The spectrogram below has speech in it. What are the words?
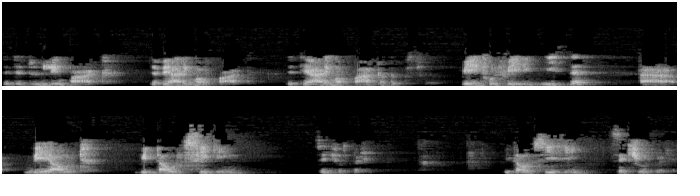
the, the dwindling part, the wearing of part, the tearing of part of the painful feeling is the uh, way out without seeking sensual pleasure. Without seeking sexual pleasure.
